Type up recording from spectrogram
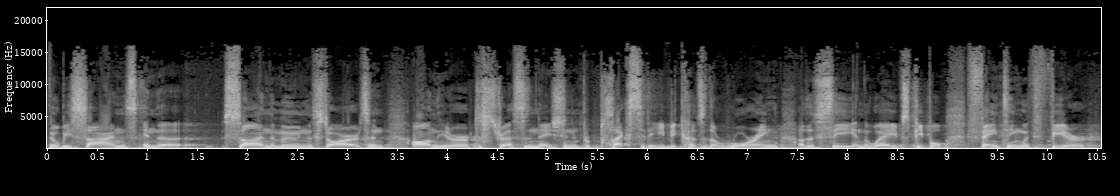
There will be signs in the sun, the moon, the stars, and on the earth, distress of the nation and perplexity because of the roaring of the sea and the waves. People fainting with fear,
